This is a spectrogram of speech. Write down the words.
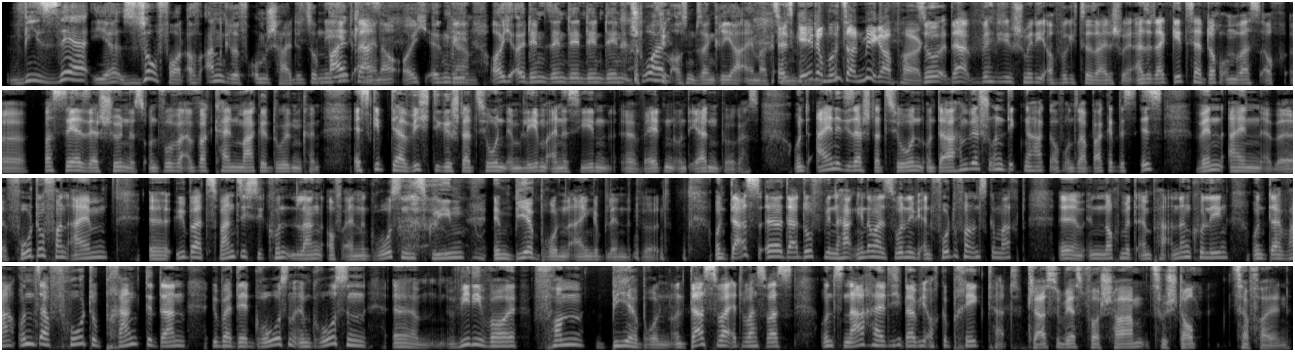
wie sehr ihr sofort auf Angriff umschaltet, sobald Klaas. einer euch irgendwie, Ja. euch äh, den, den, den, den, den Strohhalm aus dem Sangria-Eimer zieht. Es geht um unseren Megapark. So, da bin ich Schmidti auch wirklich zur Seite springen. Also da geht's ja doch um was auch, äh, was sehr, sehr Schönes und wo wir einfach keinen Makel dulden können. Es gibt ja wichtige Stationen im Leben eines jeden äh, Welten- und Erdenbürgers. Und eine dieser Stationen, und da haben wir schon einen dicken Haken auf unserer Bucketlist, ist, wenn ein äh, Foto von einem äh, über 20 Sekunden lang auf einen großen Screen im Bierbrunnen eingeblendet wird. Und das, äh, da durften wir einen Haken hintermachen. Es wurde nämlich ein Foto von uns gemacht, äh, noch mit ein paar anderen Kollegen. Und da war unser Foto prangte dann über der großen, im großen ähm, Videowall vom Bierbrunnen. Und das war etwas, was uns nachhaltig, glaube ich, auch geprägt hat. Klaas, du wärst vor Scham zu Staub zerfallen.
